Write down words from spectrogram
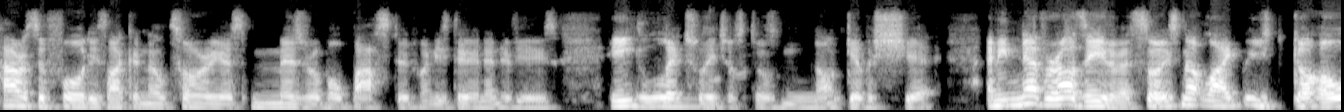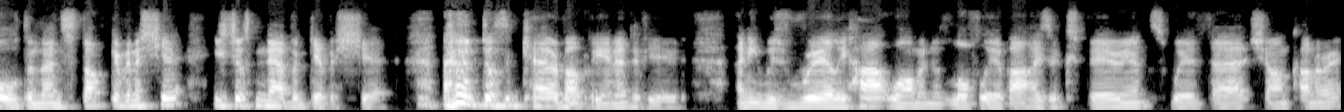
Harrison Ford is like a notorious miserable bastard when he's doing interviews. He literally just does not give a shit. And he never has either. So it's not like he's got old and then stopped giving a shit. He's just never give a shit. and doesn't care about being interviewed. And he was really heartwarming and lovely about his experience with uh, Sean Connery.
